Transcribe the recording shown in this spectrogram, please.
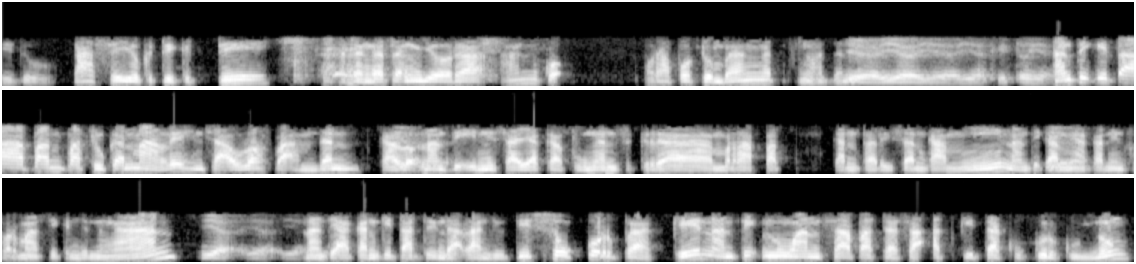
Gitu. Kase yo gede-gede, kadang-kadang yo ora anu kok ora padha banget ngoten. Iya, iya, iya, iya, gitu ya. Nanti kita akan padukan malih insya Allah Pak Hamdan. Kalau Iya. nanti ini saya gabungan segera merapatkan barisan kami, nanti kami Iya. akan informasi ke jenengan. Iya, iya, iya. Nanti akan kita tindak lanjuti. Syukur bagi nanti nuansa pada saat kita gugur gunung,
